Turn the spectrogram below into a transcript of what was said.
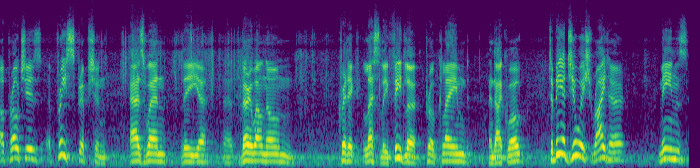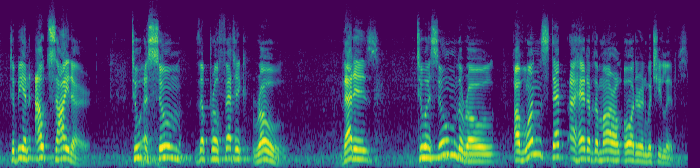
approaches prescription, as when the uh, uh, very well known critic Leslie Fiedler proclaimed, and I quote, To be a Jewish writer means to be an outsider, to assume the prophetic role. That is, to assume the role of one step ahead of the moral order in which he lives.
